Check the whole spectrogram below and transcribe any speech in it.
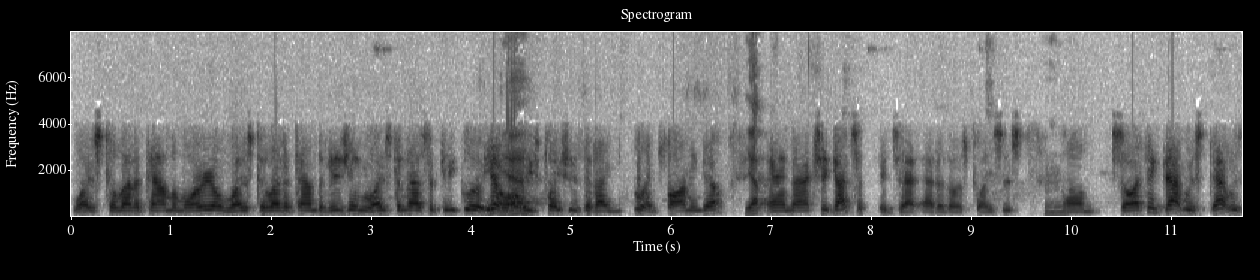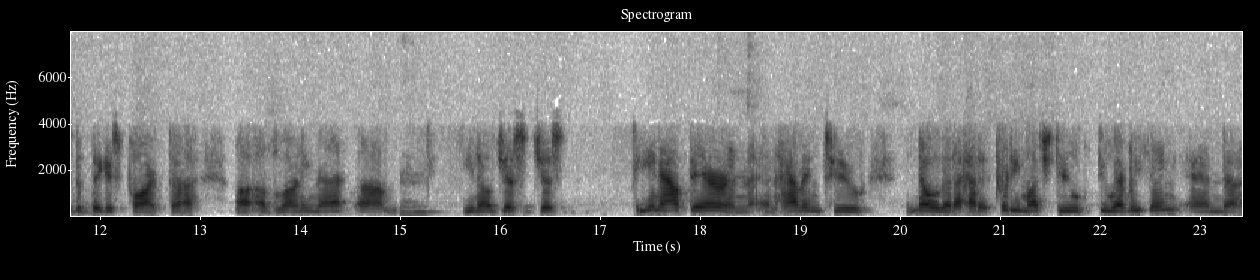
was to Levittown Memorial, was to Levittown Division, was to Massapequa. You know, Yeah. all these places that I knew in Farmingdale Yep. and I actually got some kids out, out of those places. Mhm. Um, so I think that was that was the biggest part uh, uh, of learning that. Um, Mhm. You know, just just being out there and and having to know that I had to pretty much do do everything. And uh,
